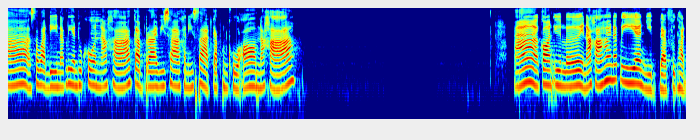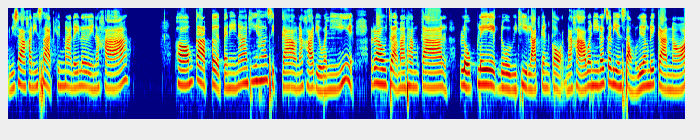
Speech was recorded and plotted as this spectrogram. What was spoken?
่ะ สวัสดีนักเรียนทุกคนนะคะ กับรายวิชาคณิตศาสตร์กับคุณครูอ้อมนะคะ อ่า ก่อนอื่นเลยนะคะ ให้นักเรียนหยิบแบบฝึกหัดวิชาคณิตศาสตร์ขึ้นมาได้เลยนะคะ พร้อมกับเปิดไปในหน้าที่ 59 นะคะ เดี๋ยววันนี้ เราจะมาทำการลบเลขโดยวิธีลัดกันก่อนนะคะ วันนี้เราจะเรียน 2 เรื่องด้วยกันเนาะ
